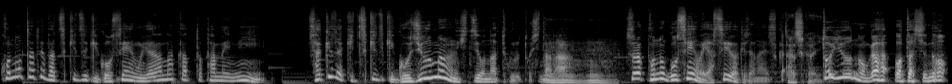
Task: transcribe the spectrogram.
この例えば月々5,000円をやらなかったために先々月々50万必要になってくるとしたら、うんうんそれはこの5,000円は安いわけじゃないですか。確かに。というのが私の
